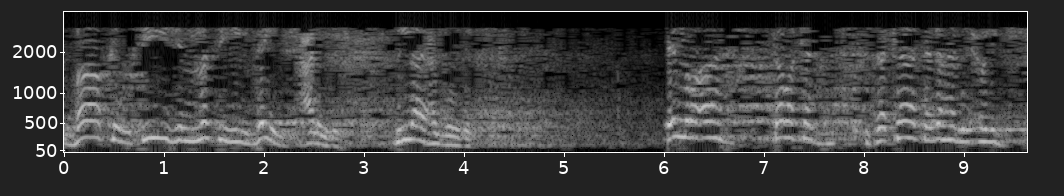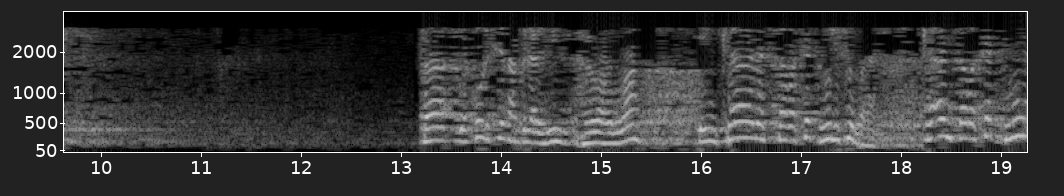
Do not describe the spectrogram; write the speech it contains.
باق في ذمته دين عليه. لله عز وجل. امرأة تركت زكاة ذهب الحلي فيقول الشيخ عبد العزيز حفظه الله إن كانت تركته لشبهة كأن تركته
